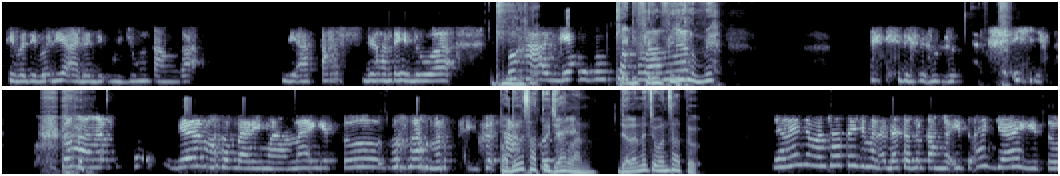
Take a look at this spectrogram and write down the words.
Tiba-tiba dia ada di ujung tangga di atas di lantai dua. Gue kaget itu kayak di film-film ya. Di film iya. Gue gak ngerti dia masuk dari mana gitu. Gue gak ngerti gue padahal takut. satu jalan. Jalannya cuma satu jalannya cuma satu cuma ada satu tangga itu aja gitu.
